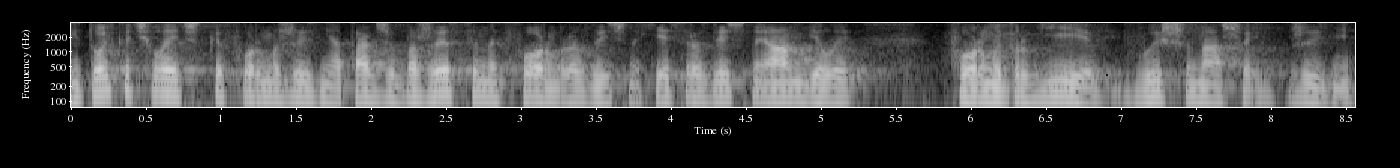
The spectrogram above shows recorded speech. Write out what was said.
не только человеческой формы жизни, а также божественных форм различных. Есть различные ангелы, формы другие, выше нашей жизни.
